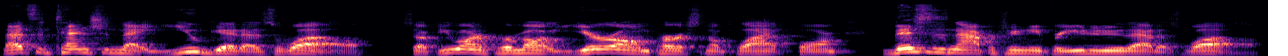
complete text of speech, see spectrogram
that's attention that you get as well. So if you want to promote your own personal platform, this is an opportunity for you to do that as well.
